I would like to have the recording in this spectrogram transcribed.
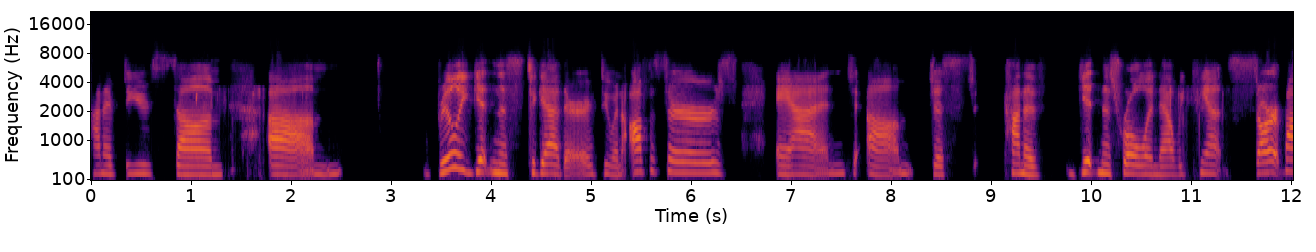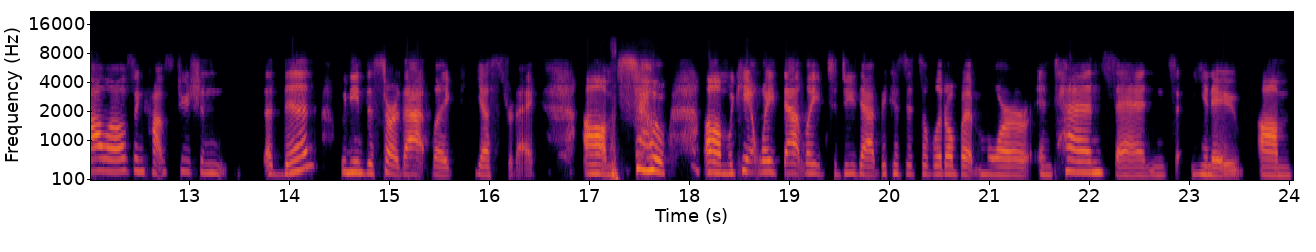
kind of do some um, really getting this together, doing officers and um, just kind of getting this rolling now. We can't start bylaws and constitution uh, then we need to start that like yesterday. Um, so um, we can't wait that late to do that because it's a little bit more intense and, you know, um,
